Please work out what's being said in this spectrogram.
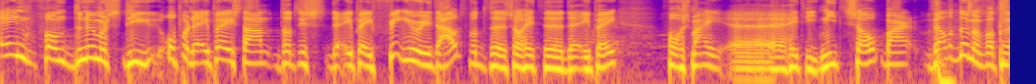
Een van de nummers die op een EP staan, dat is de EP Figure It Out. Want eh, zo heet eh, de EP. Volgens mij eh, heet die niet zo, maar wel het nummer wat,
